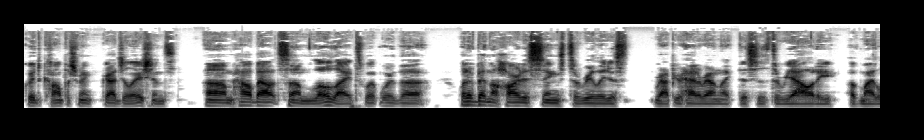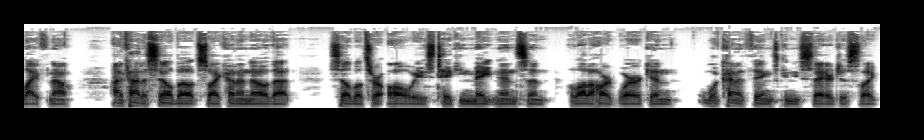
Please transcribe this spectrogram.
good accomplishment. Congratulations. Um, how about some lowlights? What were the what have been the hardest things to really just wrap your head around? Like this is the reality of my life now. I've had a sailboat, so I kind of know that sailboats are always taking maintenance and a lot of hard work. And what kind of things can you say are just like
